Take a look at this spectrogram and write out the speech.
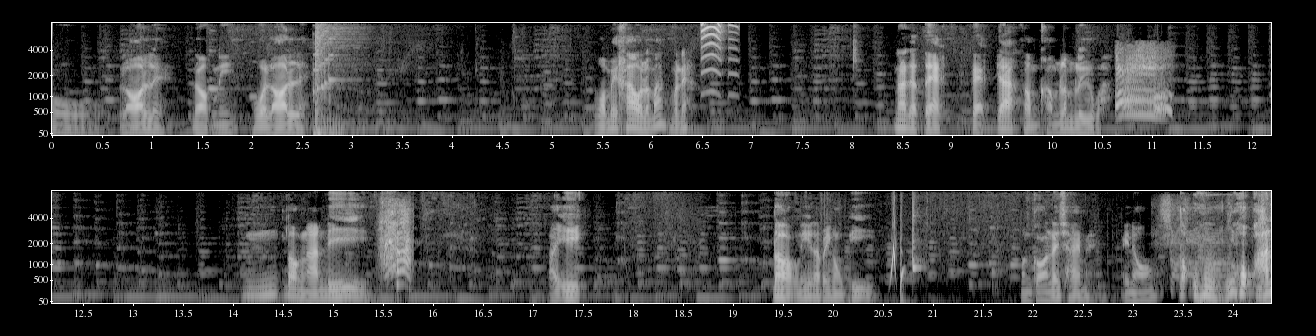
โอ้ร้อนเลย ดอกนี้ หัวร้อนเลย ว่าไม่เข้าแล้วมั้งมันเนี้ยน่าจะแตกแตกยากสมคำล่ำลือว่ะอืมดอกงานดี ไปอีก ดอกนี้เราเป็นของพี่ มังกรได้ใช้ไหมไอ้น้องโอ้โหหกพัน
